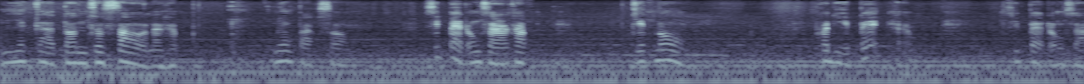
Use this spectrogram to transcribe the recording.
บรรยากาศตอนเช้าๆนะครับ เมืองปากซอง18องศาครับ7โมงพอดีเป๊ะครับ18องศา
